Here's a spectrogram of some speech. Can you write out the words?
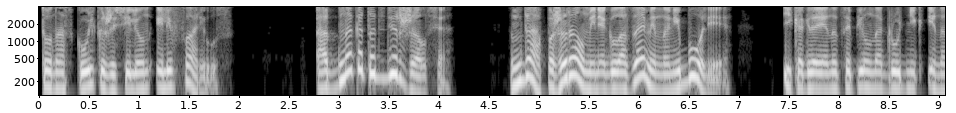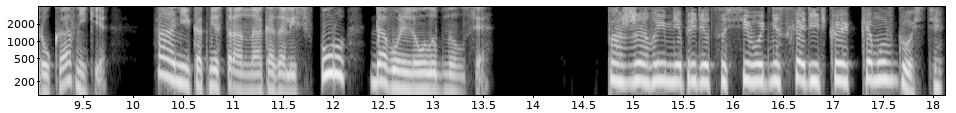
то насколько же силен Элифариус? Однако тот сдержался. Да, пожирал меня глазами, но не более. И когда я нацепил нагрудник и на рукавники, а они, как ни странно, оказались в пору, довольно улыбнулся. «Пожалуй, мне придется сегодня сходить кое к кому в гости»,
